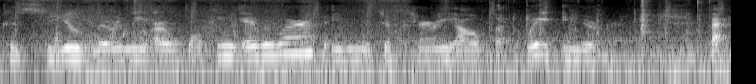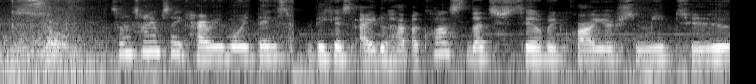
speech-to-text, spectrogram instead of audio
because you literally are walking everywhere and you need to carry all of that weight in your so so sometimes I carry more things because I do have a class that still requires me to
